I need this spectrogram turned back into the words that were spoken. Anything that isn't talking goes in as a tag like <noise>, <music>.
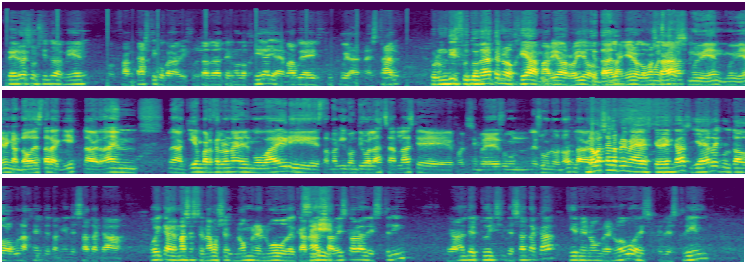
pero es un sitio también fantástico para disfrutar de la tecnología y además voy a, voy a estar con un disfrutón de la tecnología, Mario Arroyo. ¿Qué tal? Compañero, ¿cómo, estás? Muy bien, muy bien, encantado de estar aquí. La verdad, en, aquí en Barcelona, en el mobile y estando aquí contigo en las charlas, que siempre es un, es un honor, la verdad. No va a ser la primera vez que vengas, ya he reclutado a alguna gente también de Sataka. Hoy que además estrenamos el nombre nuevo del canal, Sí. sabéis que ahora el stream, el canal de Twitch de Sataka, tiene nombre nuevo, es el stream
